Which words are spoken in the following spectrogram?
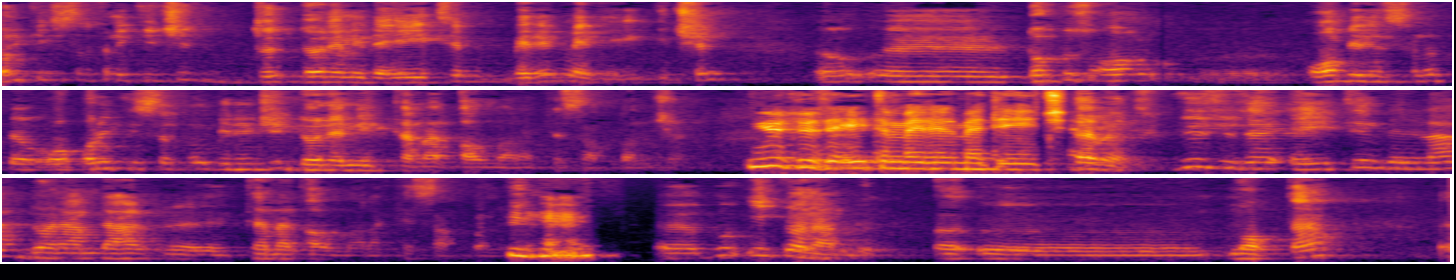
12. sınıfın ikinci dö- döneminde eğitim verilmediği için e, 9, 10, 11. sınıf ve o 12. sınıfın birinci dönemi temel alınarak hesaplanacak. Yüz yüze eğitim verilmediği için. Evet, yüz yüze eğitim verilen dönemler e, temel alınarak hesaplanacak. hı. E, bu ilk önemli e, e, nokta. E,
